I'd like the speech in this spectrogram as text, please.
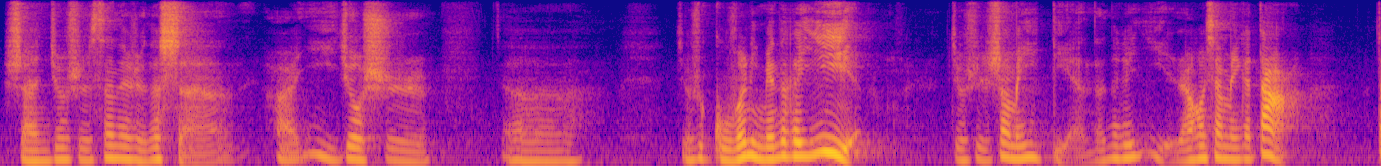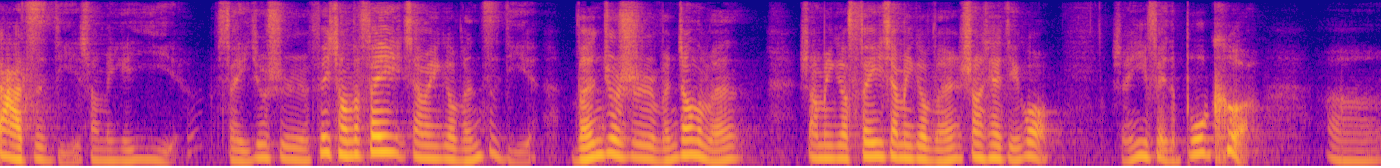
沈就是三点水的沈，啊，易就是，呃，就是古文里面那个易，就是上面一点的那个易，然后下面一个大，大字底上面一个易，斐就是非常的非，下面一个文字底，文就是文章的文，上面一个非，下面一个文，上下结构，沈一斐的播客，嗯，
